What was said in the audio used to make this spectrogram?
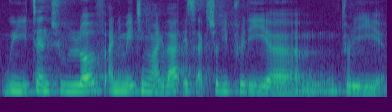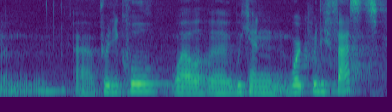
We tend to love animating like that. It's actually pretty, um, pretty, um, uh, pretty cool. Well, uh, we can work really fast.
